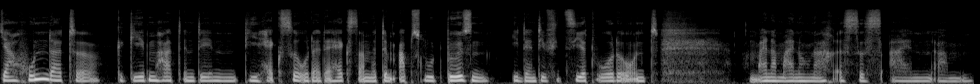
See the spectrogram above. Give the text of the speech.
Jahrhunderte gegeben hat, in denen die Hexe oder der Hexer mit dem absolut Bösen identifiziert wurde. Und meiner Meinung nach ist es ein ähm,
